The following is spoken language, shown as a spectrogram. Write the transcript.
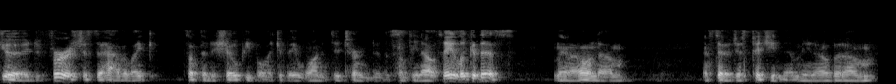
good first, just to have it like something to show people, like if they wanted to turn it into something else. Hey, look at this, you know, and um, instead of just pitching them, you know. But um,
